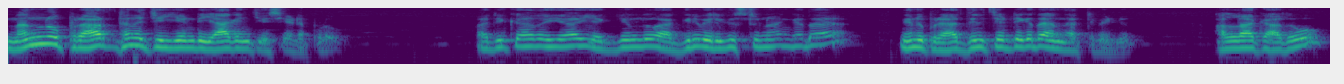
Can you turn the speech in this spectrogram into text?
నన్ను ప్రార్థన చెయ్యండి యాగం చేసేటప్పుడు. అది కాదయ్యా యజ్ఞంలో అగ్ని వెలిగిస్తున్నాం కదా. నేను ప్రార్థించట్టే కదా అన్నట్టు వెళ్ళు. అలా కాదు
